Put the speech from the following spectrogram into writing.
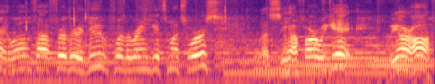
Alright, well, without further ado, before the rain gets much worse, let's see how far we get. We are off.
